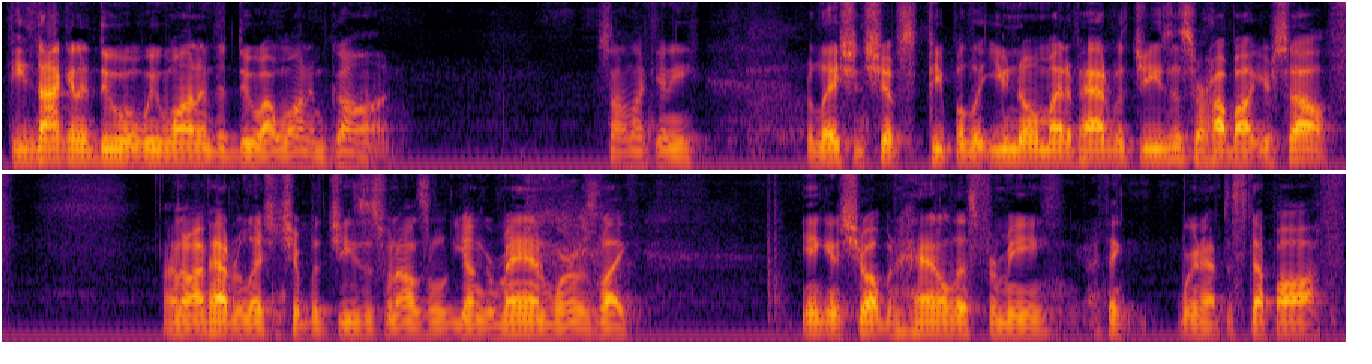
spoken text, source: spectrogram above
If he's not going to do what we want him to do, I want him gone. Sound like any relationships people that you know might have had with Jesus, or how about yourself? I know I've had a relationship with Jesus when I was a younger man where it was like, you ain't going to show up and handle this for me. I think we're going to have to step off.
